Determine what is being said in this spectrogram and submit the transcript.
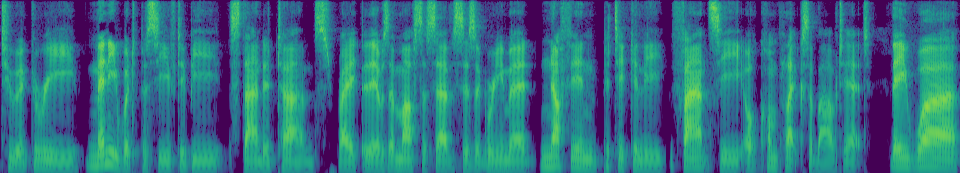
to agree many would perceive to be standard terms right it was a master services mm-hmm. agreement nothing particularly fancy or complex about it they were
